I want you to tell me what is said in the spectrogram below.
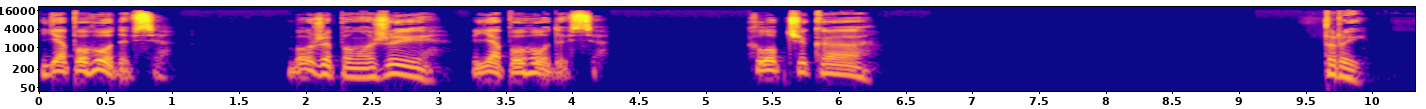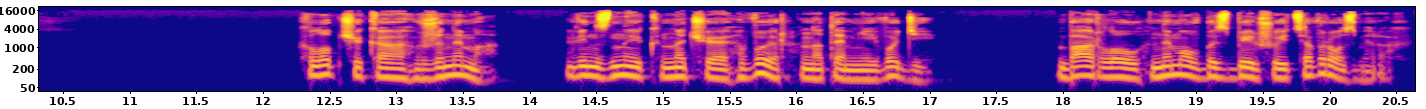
Я погодився. Боже поможи, я погодився. Хлопчика 3. Хлопчика вже нема. Він зник, наче вир на темній воді. Барлоу немов би збільшується в розмірах.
